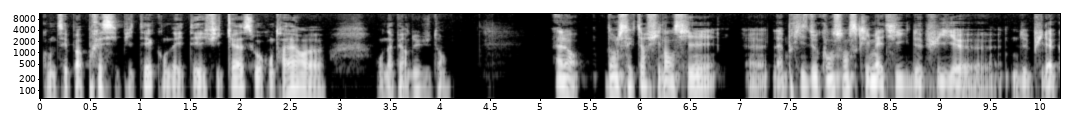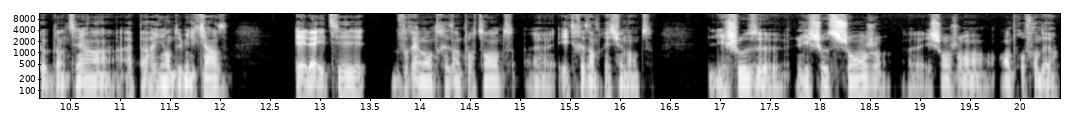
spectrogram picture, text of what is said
qu'on ne s'est pas précipité, qu'on a été efficace, ou au contraire, on a perdu du temps? Alors, dans le secteur financier, la prise de conscience climatique depuis, depuis la COP21 à Paris en 2015, elle a été vraiment très importante et très impressionnante les choses, euh, les choses changent euh, et changent en, profondeur.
